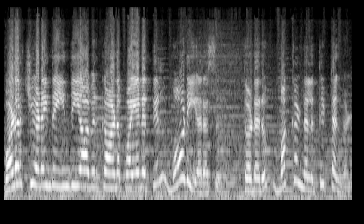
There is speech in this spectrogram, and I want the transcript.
வளர்ச்சியடைந்த இந்தியாவிற்கான பயணத்தில் மோடி அரசு. தொடரும் மக்கள் நலத்திட்டங்கள்.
